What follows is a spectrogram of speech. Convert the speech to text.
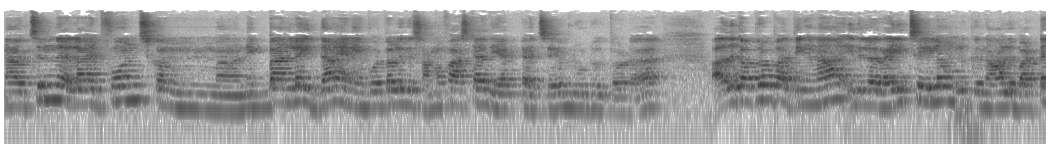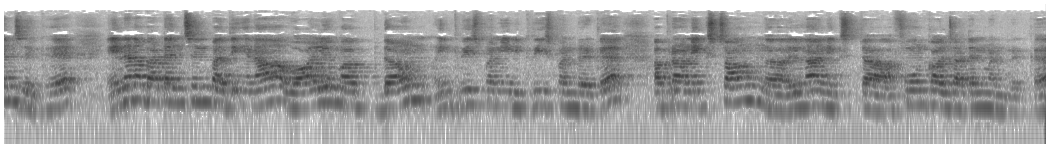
நான் வச்சிருந்த எல்லா ஹெட்ஃபோன்ஸ் கம் நெக் பேண்டில் இதுதான் என்னை பொறுத்தளவுக்கு செம்ம ஃபாஸ்ட்டாக ரியாக்ட் ஆச்சு ப்ளூடூத்தோட அதுக்கப்புறம் பார்த்தீங்கன்னா இதில் ரைட் சைடில் உங்களுக்கு நாலு பட்டன்ஸ் இருக்கு. என்னென்ன பட்டன்ஸ்ன்னு பார்த்தீங்கன்னா வால்யூம் அப் டவுன் இன்க்ரீஸ் பண்ணி டிக்ரீஸ் பண்ணுறதுக்கு அப்புறம் நெக்ஸ்ட் சாங் இல்லைன்னா நெக்ஸ்ட் ஃபோன் கால்ஸ் அட்டன் பண்ணுறதுக்கு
